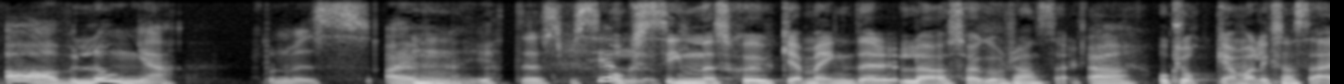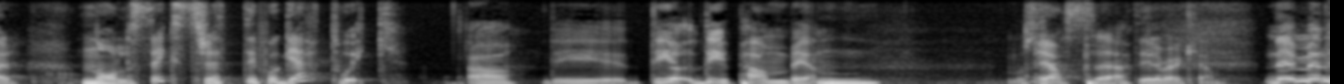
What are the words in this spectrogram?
avlånga på något vis. Ja, jag vet inte, jättespeciell Och look. sinnessjuka mängder lösögonfransar. Ja. Och klockan var liksom så här 06.30 på Gatwick. Ja, det, är- det, det är pannben. Måste Ja, jag säga. det är det verkligen. Nej men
